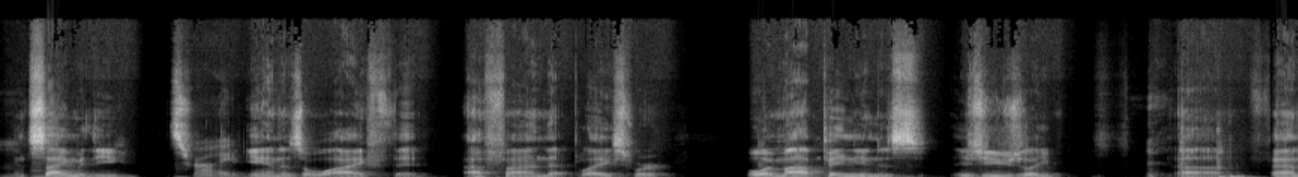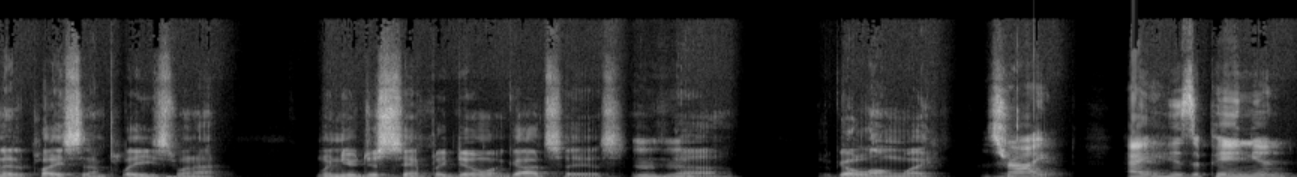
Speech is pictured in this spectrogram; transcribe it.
And same with you. That's right. again as a wife that I find that place where, boy, my opinion is is usually uh, found at a place that I'm pleased when I when you're just simply doing what God says. Mm-hmm. Uh, it'll go a long way. That's right. Hey, his opinion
